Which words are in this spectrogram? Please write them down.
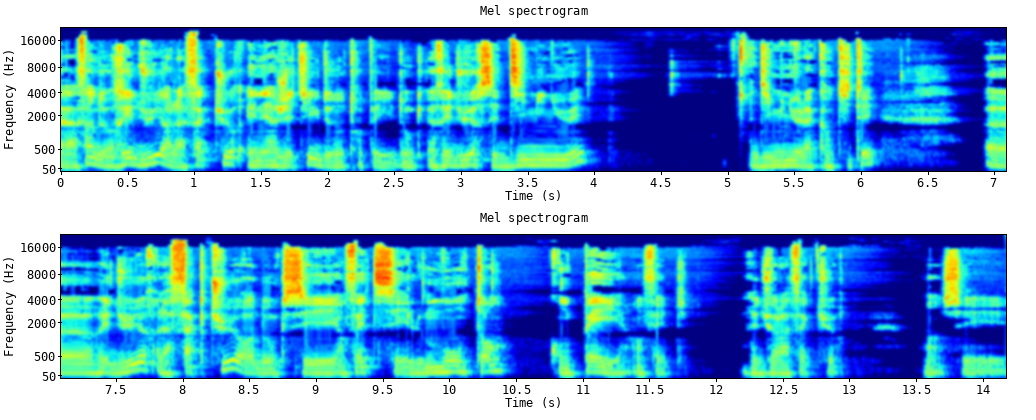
Euh, afin de réduire la facture énergétique de notre pays. Donc réduire, c'est diminuer, diminuer la quantité. réduire la facture. Donc c'est en fait c'est le montant qu'on paye en fait. Réduire la facture. Hein, c'est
